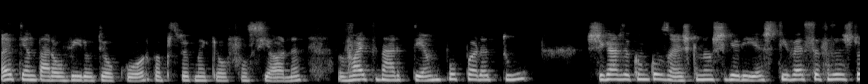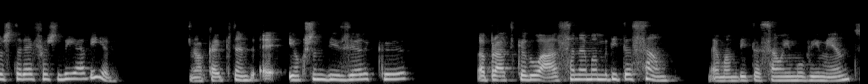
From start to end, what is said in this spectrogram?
a tentar ouvir o teu corpo, a perceber como é que ele funciona, vai-te dar tempo para tu chegares a conclusões que não chegarias se estivesse a fazer as tuas tarefas do dia a dia. Ok? Portanto, é, eu costumo dizer que a prática do asana é uma meditação, é uma meditação em movimento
